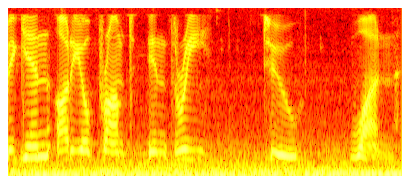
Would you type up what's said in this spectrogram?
Begin audio prompt in three, two, one.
